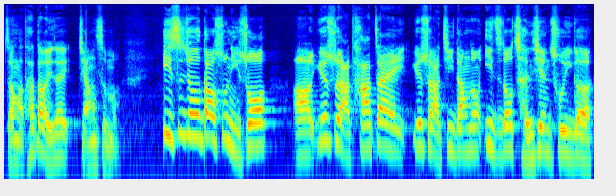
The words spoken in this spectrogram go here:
长老？他到底在讲什么？意思就是告诉你说。啊，约书亚他在约书亚记当中一直都呈现出一个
